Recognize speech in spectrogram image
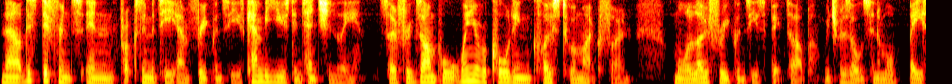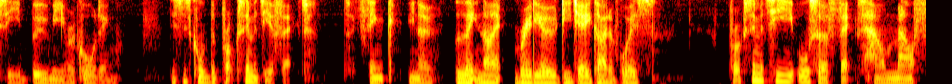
Now, this difference in proximity and frequencies can be used intentionally. So, for example, when you're recording close to a microphone, more low frequencies are picked up, which results in a more bassy, boomy recording. This is called the proximity effect. So, think, you know, late night radio DJ kind of voice. Proximity also affects how mouth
